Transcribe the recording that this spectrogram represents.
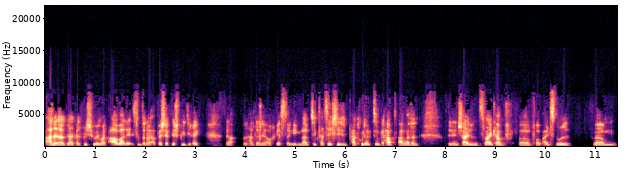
anderthalb Jahren kein Pflichtspiel gemacht, aber der ist unser neuer Abwehrchef, der spielt direkt. Ja, und hat dann ja auch gestern gegen Leipzig tatsächlich ein paar gute Aktionen gehabt, aber dann den entscheidenden Zweikampf äh, vom 1-0 ähm,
